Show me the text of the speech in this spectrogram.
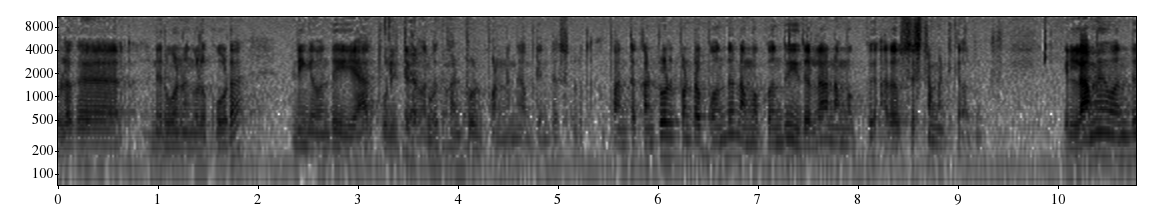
உலக நிறுவனங்களும் கூட நீங்கள் வந்து ஏர் பொல்யூட்டரை வந்து கண்ட்ரோல் பண்ணுங்க அப்படின்னு தான் சொல்லுது. அப்போ அந்த கண்ட்ரோல் பண்ணுறப்போ வந்து நமக்கு வந்து இதெல்லாம் நமக்கு அதாவது சிஸ்டமேட்டிக்காக இருக்கும் எல்லாமே வந்து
